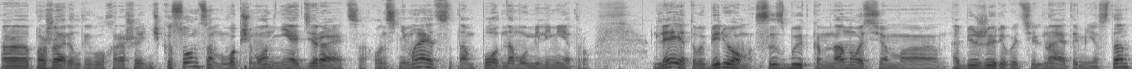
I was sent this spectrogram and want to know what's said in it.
Э, пожарил его хорошенечко солнцем. В общем, он не отдирается. Он снимается там по одному миллиметру. Для этого берем с избытком, наносим э, обезжириватель на это место.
